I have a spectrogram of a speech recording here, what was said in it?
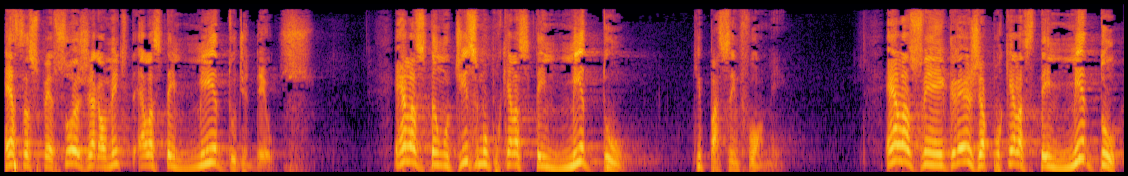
Essas pessoas geralmente elas têm medo de Deus. Elas dão o dízimo porque elas têm medo que passem fome. Elas vêm à igreja porque elas têm medo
